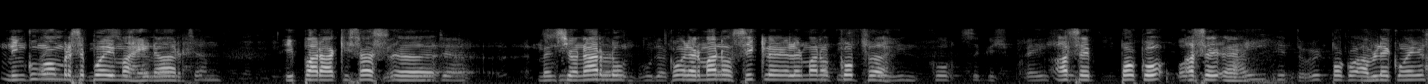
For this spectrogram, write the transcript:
ningún hombre se puede imaginar. Y para quizás eh, mencionarlo con el hermano Zickler, el hermano Kopfer, hace poco, hace eh, poco hablé con ellos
